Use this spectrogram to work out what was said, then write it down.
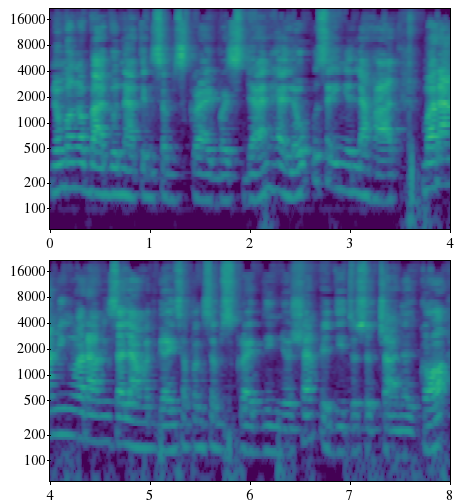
ng mga bago nating subscribers dyan, hello po sa inyo lahat. Maraming maraming salamat guys sa pag-subscribe ninyo syempre dito sa channel ko.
